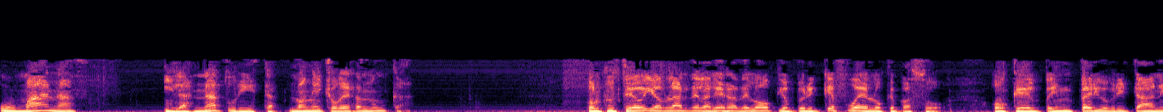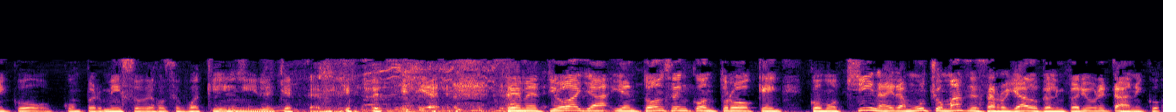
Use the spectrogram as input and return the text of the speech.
humanas y las naturistas no han hecho guerra nunca. Porque usted oye hablar de la guerra del opio, pero ¿y qué fue lo que pasó? O que el imperio británico, con permiso de José Joaquín y de que se metió allá y entonces encontró que como China era mucho más desarrollado que el imperio británico,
